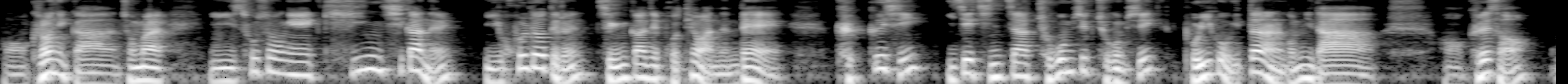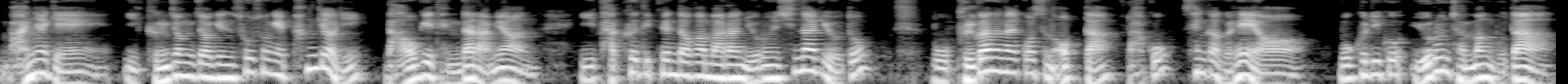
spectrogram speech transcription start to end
어, 그러니까 정말 이 소송의 긴 시간을 이 홀더들은 지금까지 버텨왔는데 그 끝이 이제 진짜 조금씩 조금씩 보이고 있다는 겁니다. 어, 그래서 만약에 이 긍정적인 소송의 판결이 나오게 된다라면 이 다크 디펜더가 말한 이런 시나리오도 뭐 불가능할 것은 없다라고 생각을 해요. 뭐 그리고 이런 전망보다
